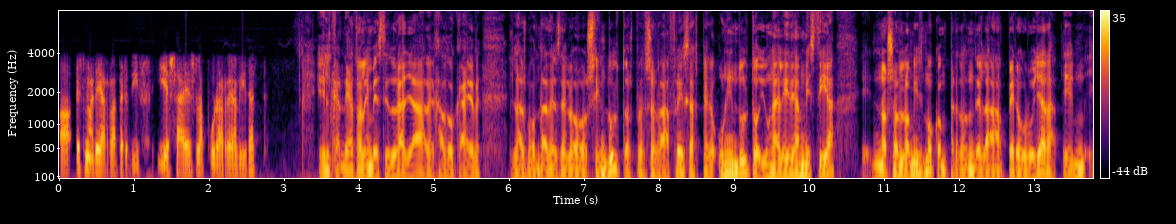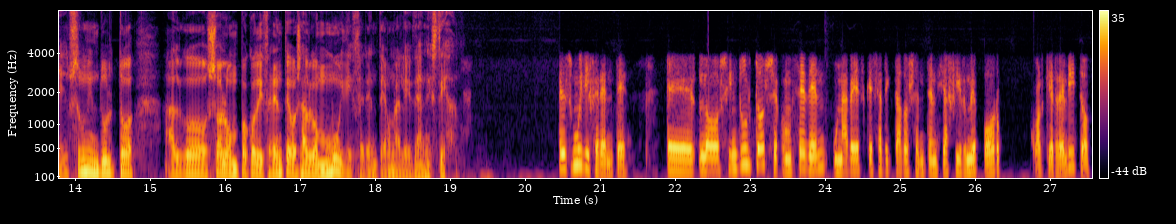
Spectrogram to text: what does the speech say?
Ah, es marear la perdiz y esa es la pura realidad. El candidato a la investidura ya ha dejado caer las bondades de los indultos, profesora Fresas, pero un indulto y una ley de amnistía eh, no son lo mismo, con perdón de la perogrullada. Eh, ¿Es un indulto algo solo un poco diferente o es algo muy diferente a una ley de amnistía? Es muy diferente. Eh, los indultos se conceden una vez que se ha dictado sentencia firme por cualquier delito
